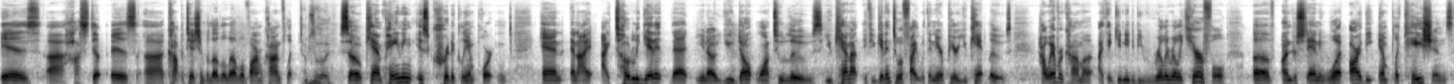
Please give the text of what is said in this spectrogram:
is uh, hostil is uh, competition below the level of armed conflict. Absolutely. So campaigning is critically important. And and I, I totally get it that you know you don't want to lose. You cannot if you get into a fight with a near peer, you can't lose. However, comma, I think you need to be really, really careful of understanding what are the implications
